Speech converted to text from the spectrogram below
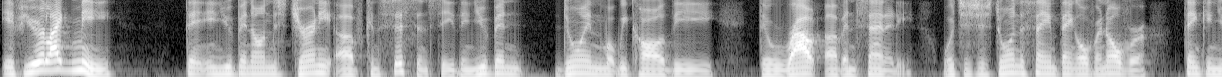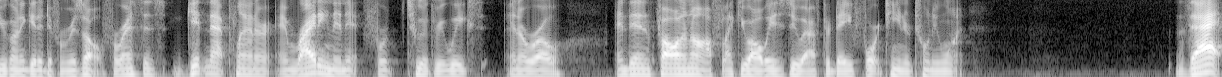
if you're like me, then and you've been on this journey of consistency, then you've been doing what we call the the route of insanity, which is just doing the same thing over and over, thinking you're going to get a different result. For instance, getting that planner and writing in it for two or three weeks in a row, and then falling off like you always do after day 14 or 21. That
